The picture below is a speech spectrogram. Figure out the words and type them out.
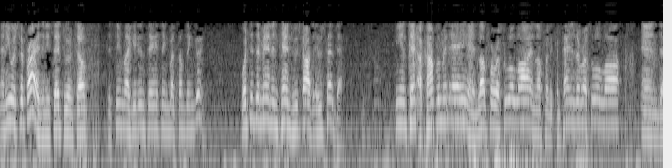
And he was surprised, and he said to himself, it seemed like he didn't say anything but something good. What did the man intend who saw that, who said that? He intend a compliment A and love for Rasulullah and love for the companions of Rasulullah and uh,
